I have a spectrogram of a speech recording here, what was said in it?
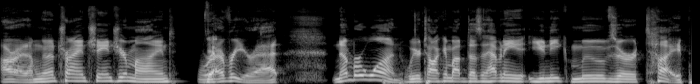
All right, I'm going to try and change your mind. wherever you're at. Number one, we were talking about does it have any unique moves or type?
